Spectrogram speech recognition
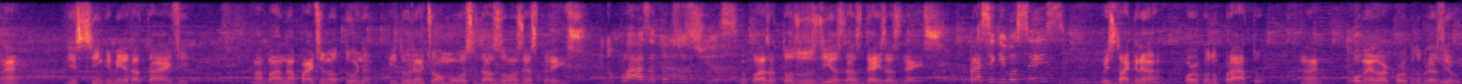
né? De 5 e meia da tarde, na, na parte noturna, e durante o almoço das 11 às 3. E no Plaza todos os dias? No Plaza todos os dias das 10 às 10. Para seguir vocês? O Instagram, Porco no Prato, né? O melhor porco do Brasil.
